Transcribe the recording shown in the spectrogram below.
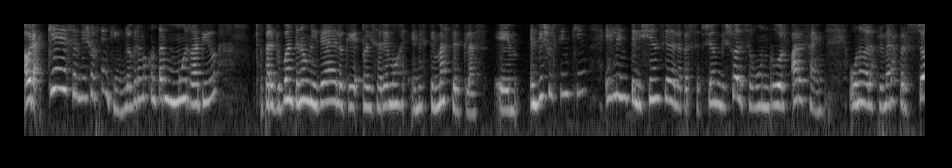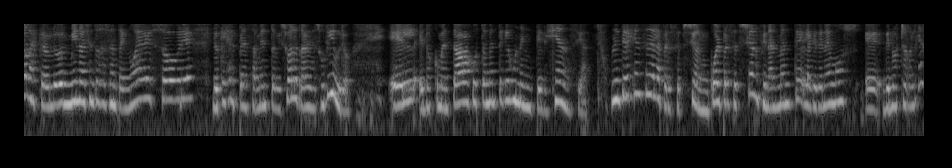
Ahora, ¿qué es el visual thinking? Lo queremos contar muy rápido para que puedan tener una idea de lo que revisaremos en este masterclass. Eh, el visual thinking es la inteligencia de la percepción visual, según Rudolf Arnheim, una de las primeras personas que habló en 1969 sobre lo que es el pensamiento visual a través de su libro. Él eh, nos comentaba justamente que es una inteligencia, una inteligencia de la percepción. ¿Cuál percepción? Finalmente la que tenemos eh, de nuestra realidad,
